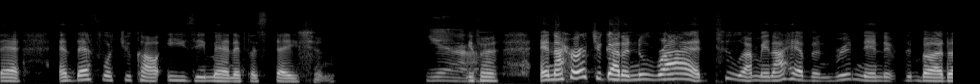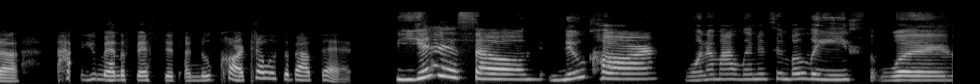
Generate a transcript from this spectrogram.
that. And that's what you call easy manifestation. Yeah. I, and I heard you got a new ride too. I mean, I haven't ridden in it, but uh, you manifested a new car. Tell us about that. Yeah. So, new car. One of my limiting beliefs was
